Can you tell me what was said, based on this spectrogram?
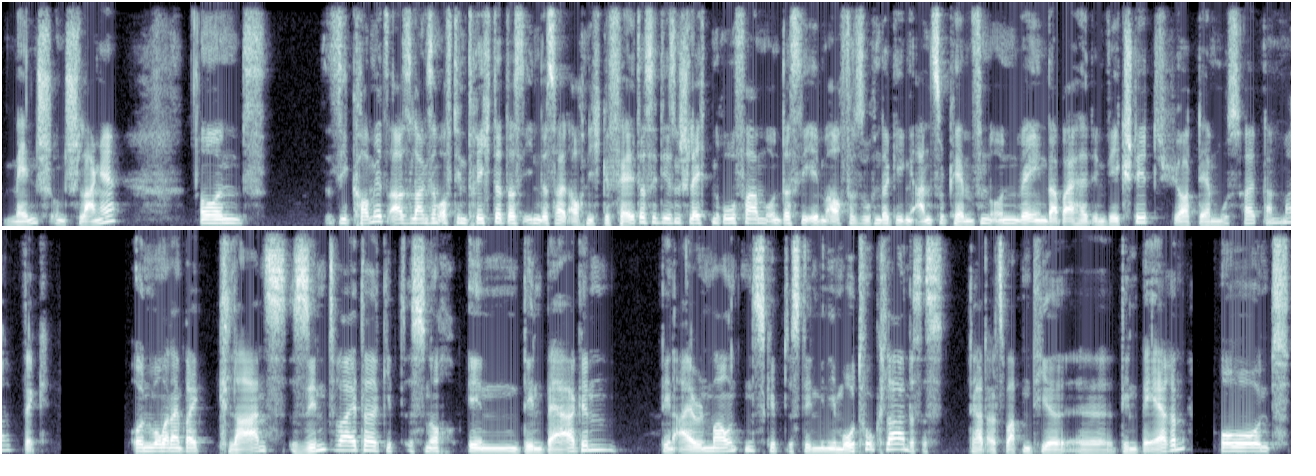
Mensch und Schlange. Und sie kommen jetzt also langsam auf den Trichter, dass ihnen das halt auch nicht gefällt, dass sie diesen schlechten Ruf haben und dass sie eben auch versuchen dagegen anzukämpfen und wer ihnen dabei halt im Weg steht, ja, der muss halt dann mal weg. Und wo wir dann bei Clans sind weiter, gibt es noch in den Bergen, den Iron Mountains, gibt es den Minimoto-Clan, das ist, der hat als Wappentier äh, den Bären. Und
